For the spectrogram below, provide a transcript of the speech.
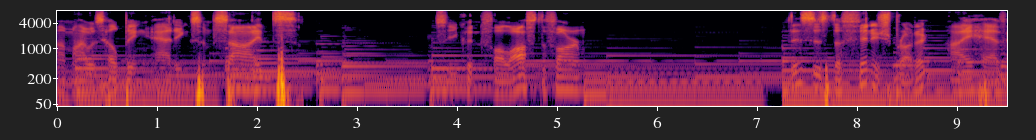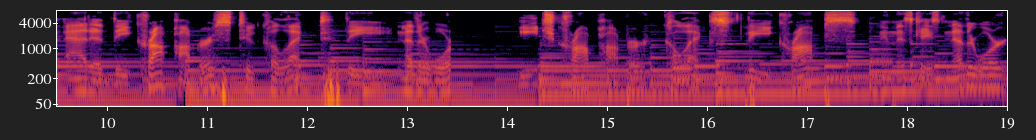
Um, I was helping adding some sides so you couldn't fall off the farm. This is the finished product. I have added the crop hoppers to collect the netherwort. Each crop hopper collects the crops, in this case netherwort,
